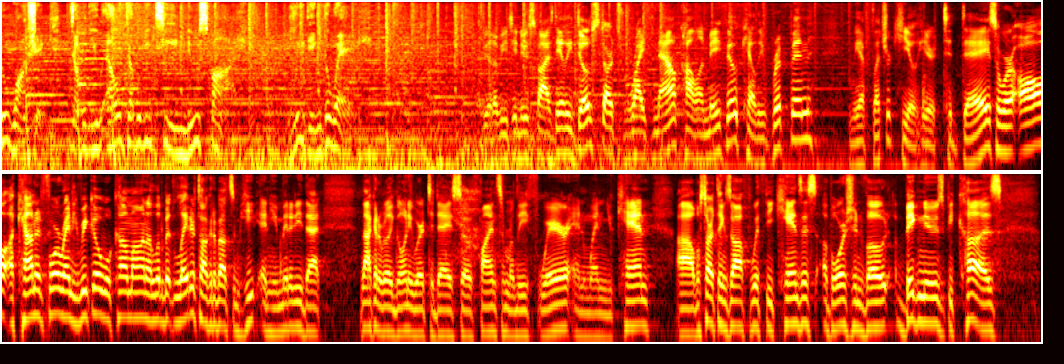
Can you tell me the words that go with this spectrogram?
You're watching WLWT News 5, leading the way. WLWT News 5's Daily Dose starts right now. Colin Mayfield, Kelly Rippin, we have Fletcher Keel here today. So we're all accounted for. Randy Rico will come on a little bit later talking about some heat and humidity that not going to really go anywhere today. So find some relief where and when you can. Uh, we'll start things off with the Kansas abortion vote. Big news because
